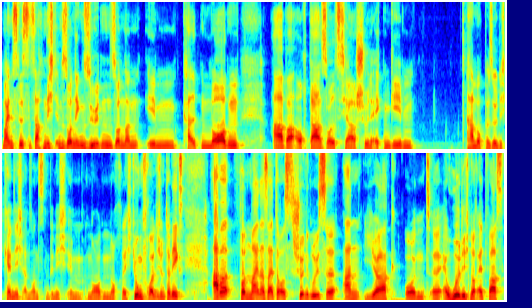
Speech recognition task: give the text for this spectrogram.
meines Wissens nach nicht im sonnigen Süden, sondern im kalten Norden. Aber auch da soll es ja schöne Ecken geben. Hamburg persönlich kenne ich, ansonsten bin ich im Norden noch recht jungfräulich unterwegs. Aber von meiner Seite aus schöne Grüße an Jörg und äh, erhol dich noch etwas.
